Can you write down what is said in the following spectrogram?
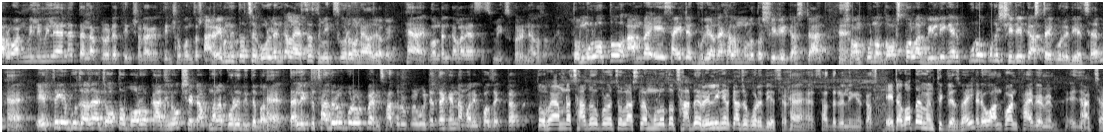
আর ওয়ান মিলি মিলে এনে তাহলে আপনি ওটা তিনশো টাকা তিনশো পঞ্চাশ আর এমনিতে হচ্ছে গোল্ডেন কালার এসএস মিক্স করেও নেওয়া যাবে। হ্যাঁ গোল্ডেন কালার এসএস মিক্স করে নেওয়া যাবে। তো মূলত আমরা এই সাইটে ঘুরিয়ে দেখালাম মূলত সিঁড়ির কাজটা। হ্যাঁ। সম্পূর্ণ দশতলা বিল্ডিং এর পুরোপুরি সিঁড়ির কাজটাই করে দিয়েছেন। হ্যাঁ। এর থেকে বোঝা যায় যত বড় কাজ হোক সেটা আপনারা করে দিতে হ্যাঁ পারবেন তাহলে একটু ছাদের উপরে উঠবেন। ছাদের উপরে উঠে দেখেন আমার এই প্রজেক্টটা তো ভাই আমরা ছাদের উপরে চলে আসলাম। মূলত ছাদের রেলিং এর কাজও করে দিয়েছেন। হ্যাঁ হ্যাঁ সাদের রেলিং এর কাজ এটা কত এমএম থিকনেস ভাই? এটা one point five M M এই যে। আচ্ছা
